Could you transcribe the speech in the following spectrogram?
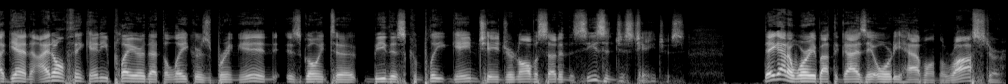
Again, I don't think any player that the Lakers bring in is going to be this complete game changer, and all of a sudden the season just changes. They got to worry about the guys they already have on the roster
